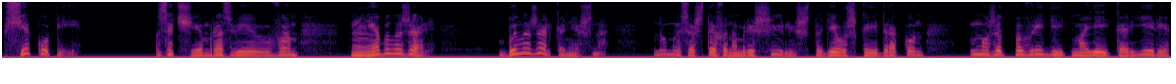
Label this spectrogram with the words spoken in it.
все копии. «Зачем? Разве вам не было жаль?» «Было жаль, конечно, но мы со Штефаном решили, что девушка и дракон — может повредить моей карьере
